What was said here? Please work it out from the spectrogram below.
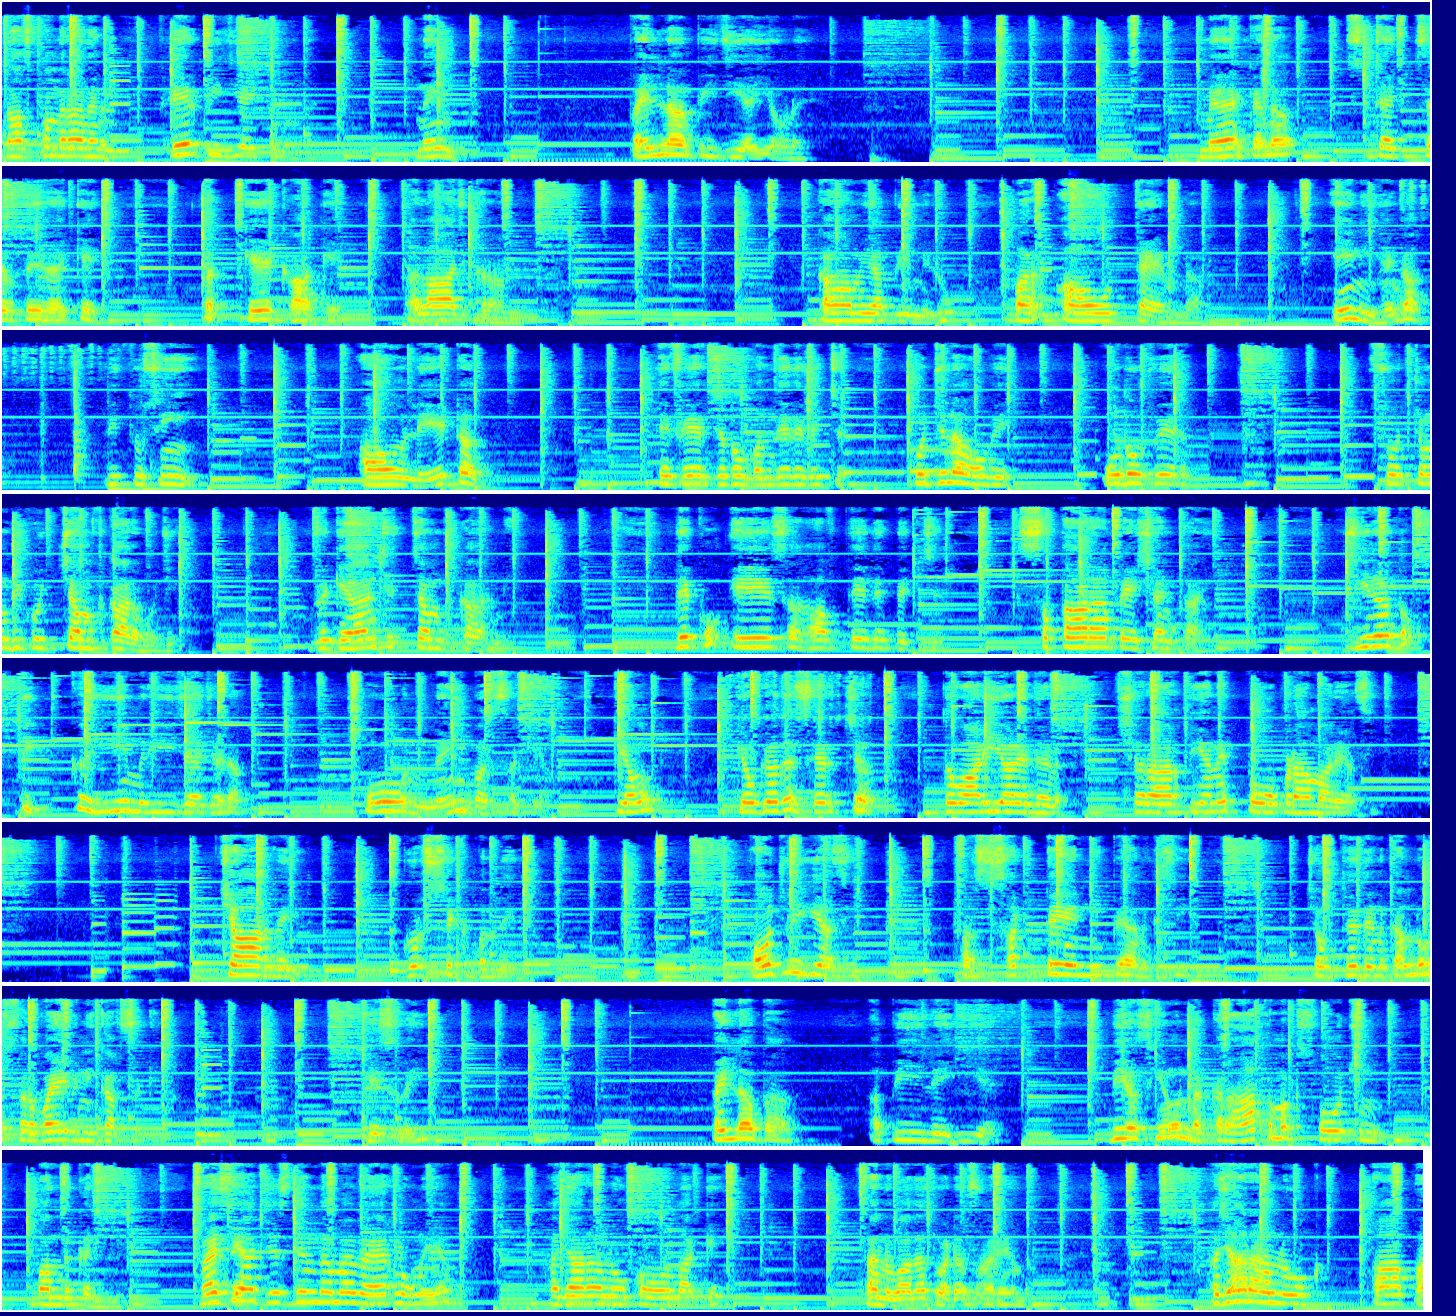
10-15 ਦਿਨ ਫੇਰ ਪੀਜੀਆਈ ਤੋਂ ਨਹੀਂ, ਪਹਿਲਾਂ ਪੀਜੀਆਈ ਆਉਣਾ ਮੈਂ ਕਹਿੰਦਾ ਸਟ੍ਰੈਚਰ ਤੇ ਰਹਿ ਕੇ ਧੱਕੇ ਖਾ ਕੇ ਇਲਾਜ ਕਰਾਉਣਾ ਕਾਮਯਾਬੀ ਮਿਲੂ, ਪਰ ਆਓ ਟਾਈਮ ਨਾਲ। ਇਹ ਨਹੀਂ ਹੈਗਾ ਵੀ ਤੁਸੀਂ ਆਓ ਲੇਟ ਤੇ ਫਿਰ ਜਦੋਂ ਬੰਦੇ ਦੇ ਵਿੱਚ ਕੁਝ ਨਾ ਹੋਵੇ, ਉਦੋਂ ਫਿਰ ਸੋਚੋ ਵੀ ਕੋਈ ਚਮਤਕਾਰ ਹੋ ਜੇ, ਵਿਗਿਆਨ 'ਚ ਚਮਤਕਾਰ ਨਹੀਂ। ਦੇਖੋ, ਇਸ ਹਫ਼ਤੇ ਦੇ ਵਿੱਚ 17 ਪੇਸ਼ੈਂਟ ਆਏ, ਜਿਨ੍ਹਾਂ ਤੋਂ ਇੱਕ ਹੀ ਮਰੀਜ਼ ਹੈ ਜਿਹੜਾ ਉਹ ਨਹੀਂ ਬਚ ਸਕਿਆ। ਕਿਉਂ? ਕਿਉਂਕਿ ਉਹਦੇ ਸਿਰ 'ਚ ਦੀਵਾਲੀ ਵਾਲੇ ਦਿਨ ਸ਼ਰਾਰਤੀਆਂ ਨੇ ਤੋਪੜਾ ਮਾਰਿਆ ਸੀ। 4 ਵਜੇ ਗੁਰਸਿੱਖ ਬੰਦੇ ਪਹੁੰਚ ਵੀ ਗਿਆ ਸੀ। ਪਰ ਸੱਟੇ ਇੰਨੀ ਭਿਆਨਕ ਸੀ ਚੌਥੇ ਦਿਨ ਕੱਲ ਉਹ ਸਰਵਾਈਵ ਨਹੀਂ ਕਰ ਸਕੇ। ਇਸ ਲਈ ਪਹਿਲਾਂ ਤਾਂ ਅਪੀਲ ਇਹੀ ਹੈ ਵੀ ਅਸੀਂ ਉਹ ਨਕਾਰਾਤਮਕ ਸੋਚ ਨੂੰ ਬੰਦ ਕਰੀਏ। ਵੈਸੇ ਅੱਜ ਜਿਸ ਦਿਨ ਦਾ ਮੈਂ ਵਾਇਰਲ ਹੋਇਆ। ਹਜ਼ਾਰਾਂ ਲੋਕ ਆਉਣ ਲੱਗ ਗਏ। ਧੰਨਵਾਦ ਆ ਤੁਹਾਡਾ ਸਾਰਿਆਂ ਦਾ। ਹਜ਼ਾਰਾਂ ਲੋਕ ਆਪ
